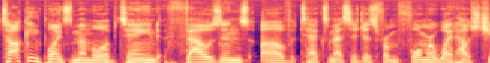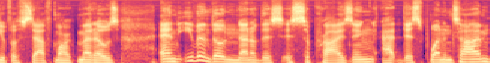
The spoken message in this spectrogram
Talking Points memo obtained thousands of text messages from former White House Chief of Staff Mark Meadows, and even though none of this is surprising at this point in time,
